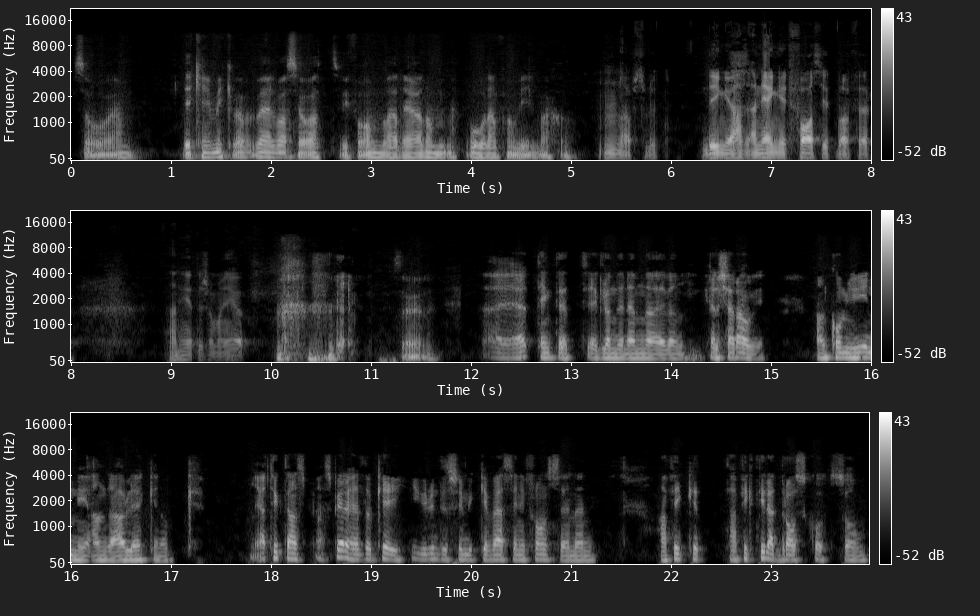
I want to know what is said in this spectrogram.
Så eh, det kan ju mycket väl vara så att vi får omvärdera de orden från Wilbacher. Mm, absolut. Det är inget, han har inget facit bara för han heter som han gör. Så är det. Eh, Jag tänkte att jag glömde nämna även El Sharawi. Han kom ju in i andra halvleken och jag tyckte han, sp- han spelade helt okej. Gjorde inte så mycket väsen ifrån sig men han fick, ett, han fick till ett bra skott som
